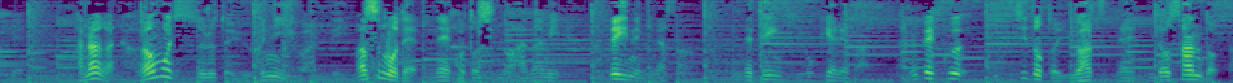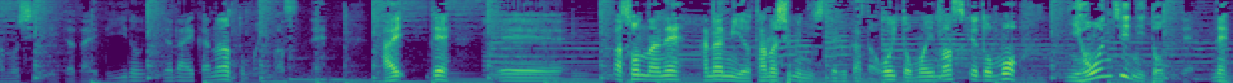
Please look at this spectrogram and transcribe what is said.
とで、花が長持ちするというふうに言われていますので、ね、今年の花見、ぜひね、皆さん、ね、天気良ければ、るべく1度と言わずね、2度3度楽しんでいただいていいのじゃないかなと思いますね。はい。で、えー、まあ、そんなね、花見を楽しみにしてる方多いと思いますけども、日本人にとってね、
